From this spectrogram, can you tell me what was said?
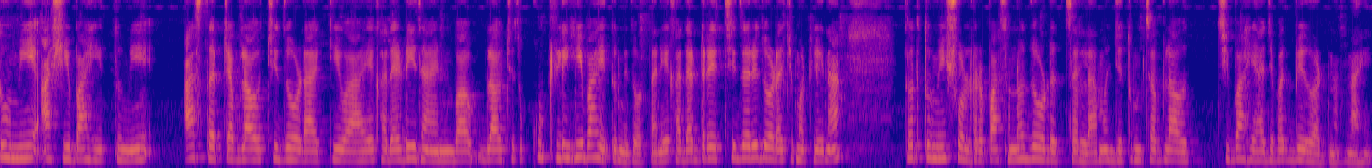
तुम्ही अशी बाही तुम्ही अस्तरच्या ब्लाऊजची जोडा किंवा एखाद्या डिझाईन बा ब्लाऊजची कुठलीही बाही तुम्ही जोडताना एखाद्या ड्रेसची जरी जोडायची म्हटली ना तर तुम्ही शोल्डरपासूनच जोडत चालला म्हणजे तुमचा ब्लाऊजची बाही अजिबात बिघडणार नाही.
